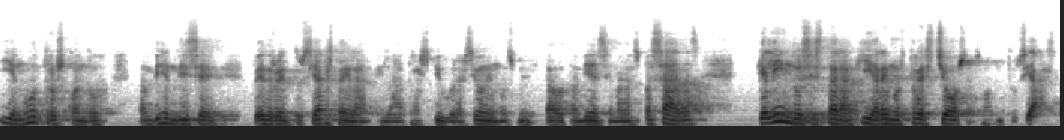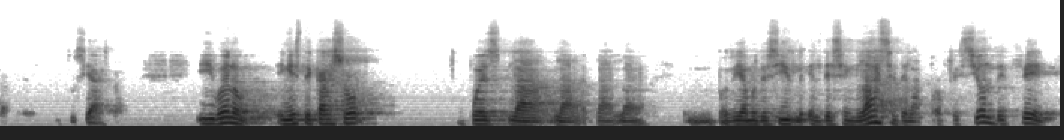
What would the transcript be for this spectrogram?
y en otros cuando también dice Pedro entusiasta en la, la transfiguración, hemos meditado también semanas pasadas, qué lindo es estar aquí, haremos tres chozas, entusiasta, entusiasta. Y bueno, en este caso, pues la, la, podríamos decir, el desenlace de la profesión de fe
